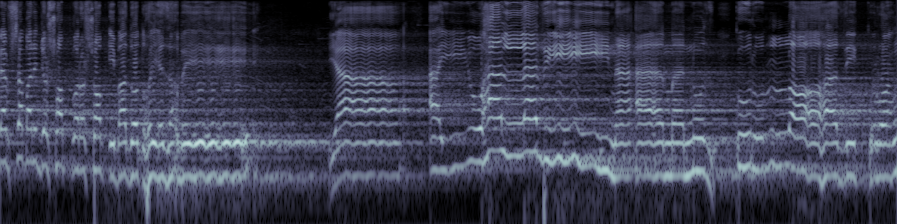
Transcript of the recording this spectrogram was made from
ব্যবসা বাণিজ্য সব করো, সব ইবাদত হয়ে যাবে। ইয়া আইয়ুহাল্লাযীনা আমানুজ কুরুল্লাহ যিকরান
